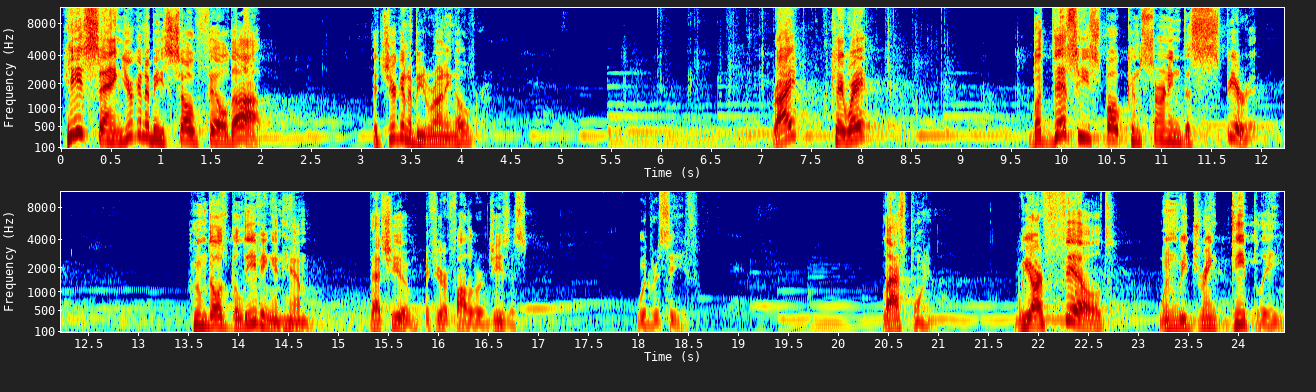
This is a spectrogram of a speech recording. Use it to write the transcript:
He's saying you're going to be so filled up that you're going to be running over. Right? Okay, wait. But this he spoke concerning the Spirit, whom those believing in him, that's you, if you're a follower of Jesus, would receive. Last point. We are filled when we drink deeply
